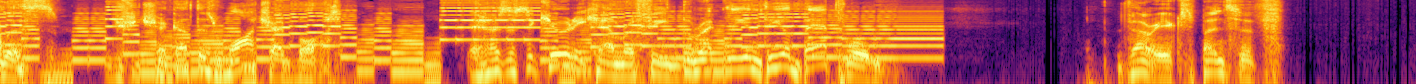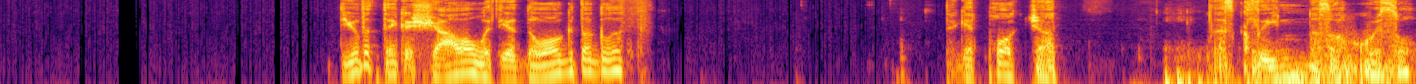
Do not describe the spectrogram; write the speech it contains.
Douglas, you should check out this watch I bought. It has a security camera feed directly into your bathroom. Very expensive. Do you ever take a shower with your dog, Douglas? To get pork chop That's clean as a whistle?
